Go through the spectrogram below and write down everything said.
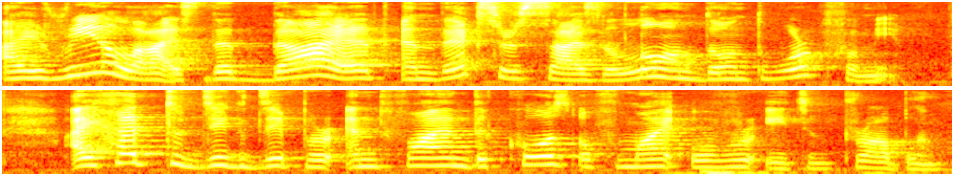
I realized that diet and exercise alone don't work for me. I had to dig deeper and find the cause of my overeating problem.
